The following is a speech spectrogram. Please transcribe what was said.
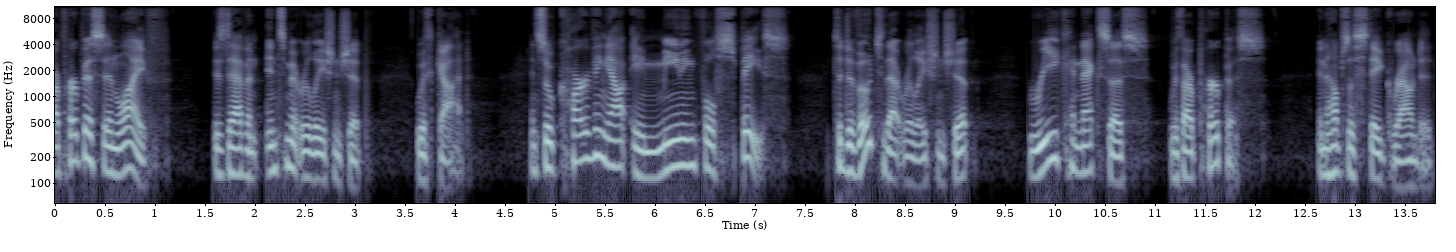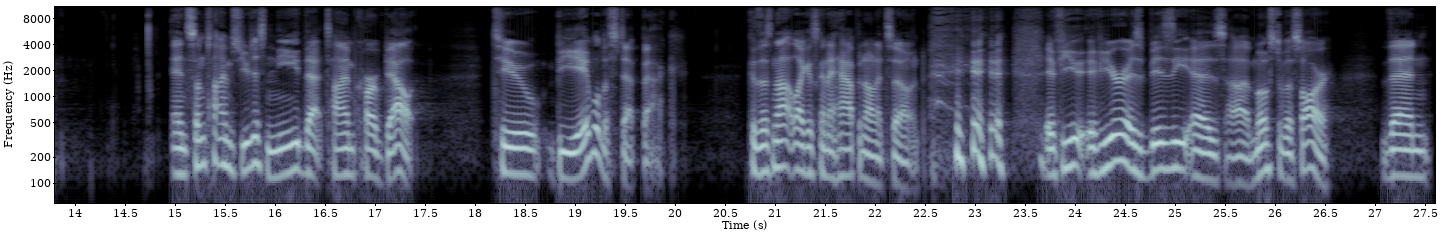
Our purpose in life is to have an intimate relationship with God. And so carving out a meaningful space to devote to that relationship reconnects us with our purpose and helps us stay grounded. And sometimes you just need that time carved out to be able to step back because it's not like it's going to happen on its own. if you if you're as busy as uh, most of us are, then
